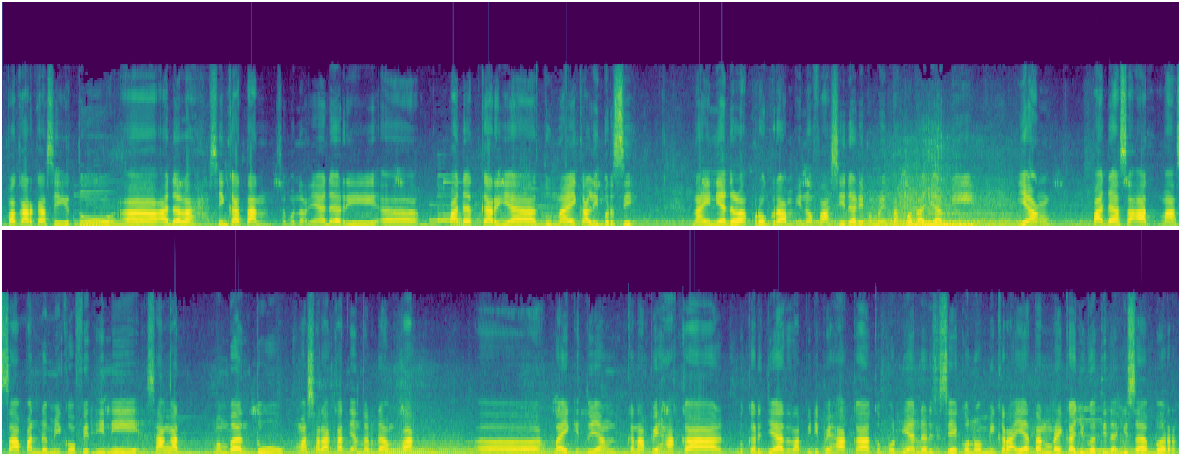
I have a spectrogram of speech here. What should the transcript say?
Pakar Kasih itu eh, adalah singkatan sebenarnya dari eh, Padat Karya Tunai Kali Bersih Nah, ini adalah program inovasi dari pemerintah Kota Jambi yang pada saat masa pandemi Covid ini sangat membantu masyarakat yang terdampak eh, baik itu yang kena PHK, bekerja tetapi di PHK, kemudian dari sisi ekonomi kerakyatan mereka juga tidak bisa ber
